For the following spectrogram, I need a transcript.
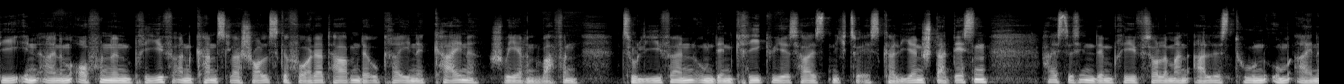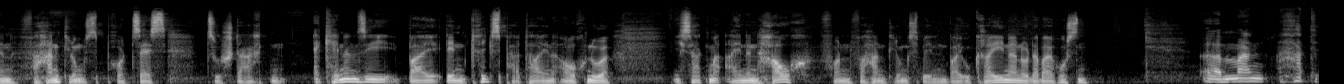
die in einem offenen Brief an Kanzler Scholz gefordert haben, der Ukraine keine schweren Waffen zu liefern, um den Krieg, wie es heißt, nicht zu eskalieren. Stattdessen heißt es in dem Brief, solle man alles tun, um einen Verhandlungsprozess zu starten. Erkennen Sie bei den Kriegsparteien auch nur ich sag mal, einen Hauch von Verhandlungswillen bei Ukrainern oder bei Russen? Äh, man hat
